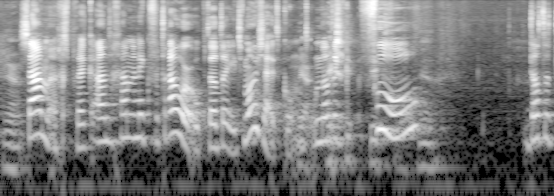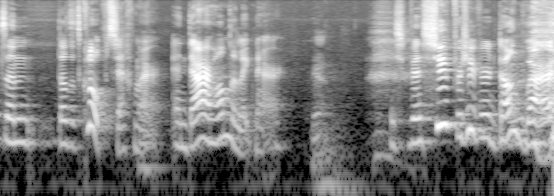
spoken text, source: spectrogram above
Ja. samen een gesprek aan te gaan. En ik vertrouw erop dat er iets moois uitkomt. Omdat ik, voel dat, het een, dat het klopt, zeg maar. En daar handel ik naar. Ja. Dus ik ben super, super dankbaar.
